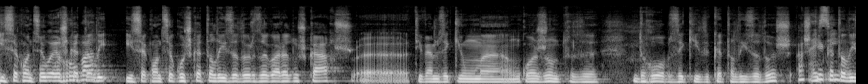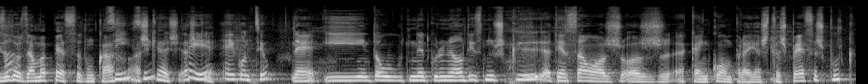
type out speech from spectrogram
Isso aconteceu, é com, os catali isso aconteceu com os catalisadores agora dos carros. Uh, tivemos aqui uma, um conjunto de, de roubos aqui de catalisadores. Acho que é, é catalisadores, ah. é uma peça de um carro. Sim, acho sim. que é. Acho é, que é. é aconteceu. É, e então o Tenente Coronel disse-nos que atenção aos, aos, a quem compra estas peças, porque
